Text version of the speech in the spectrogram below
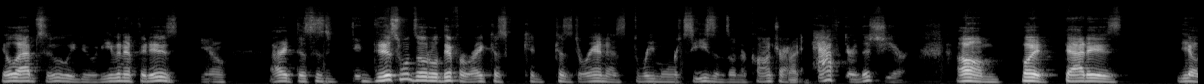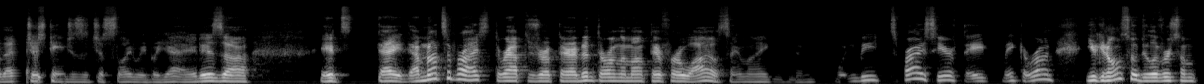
He'll absolutely do it, even if it is you know all right, this is this one's a little different, right? Because because Durant has three more seasons under contract right. after this year. Um, but that is, you know, that just changes it just slightly. But yeah, it is. Uh, it's. Hey, I'm not surprised the Raptors are up there. I've been throwing them out there for a while, saying like, wouldn't be surprised here if they make a run. You can also deliver some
